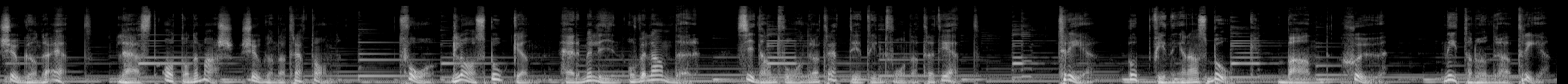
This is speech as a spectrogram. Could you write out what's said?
2001. Läst 8 mars 2013. 2. Glasboken Hermelin och Velander, sidan 230 till 231. 3. Uppfinningarnas bok, band 7, 1903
